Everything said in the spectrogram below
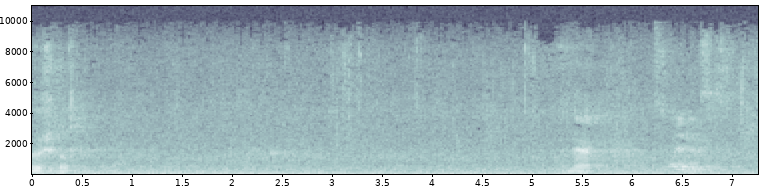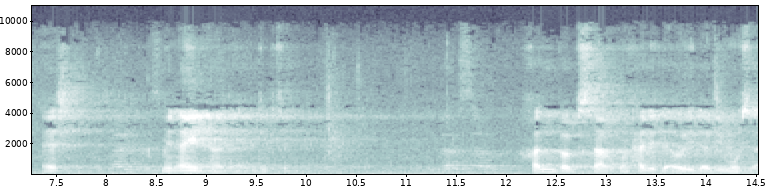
نشوف نعم. إيش؟ من أين هذا؟ جبته. خل الباب السابق من حديث أريد أبي موسى.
